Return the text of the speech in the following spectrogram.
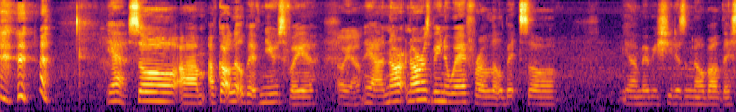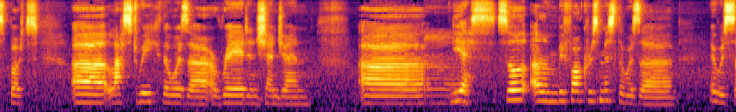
Yeah. yeah. So um, I've got a little bit of news for you. Oh yeah. Yeah, Nor- Nora's been away for a little bit, so yeah, maybe she doesn't know about this. But uh, last week there was a, a raid in Shenzhen. Uh, Oh. Yes, so um, before Christmas there was a. It was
